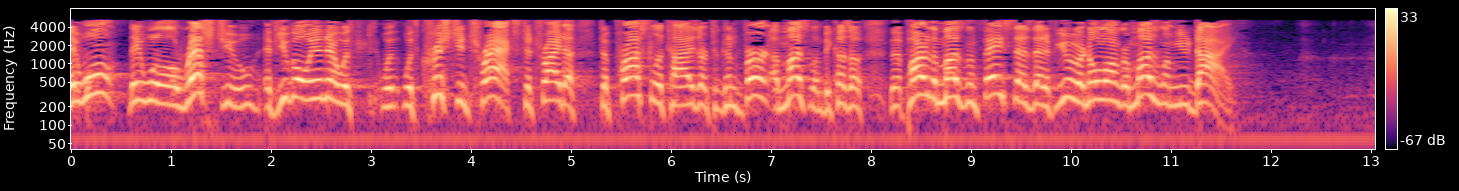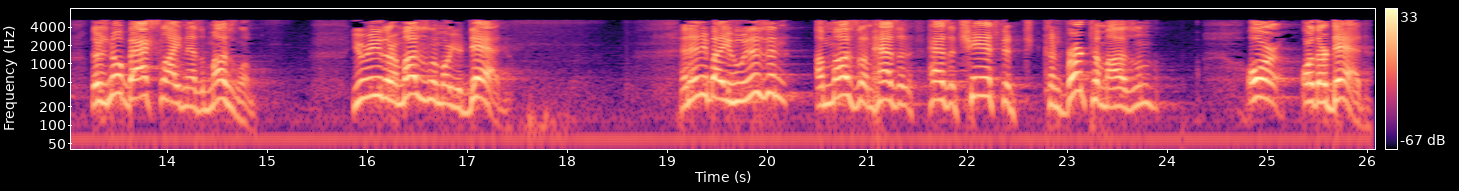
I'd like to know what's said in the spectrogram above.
They won't, they will arrest you if you go in there with, with, with, Christian tracts to try to, to proselytize or to convert a Muslim because of, the part of the Muslim faith says that if you are no longer Muslim, you die. There's no backsliding as a Muslim. You're either a Muslim or you're dead. And anybody who isn't a Muslim has a, has a chance to convert to Muslim or, or they're dead.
